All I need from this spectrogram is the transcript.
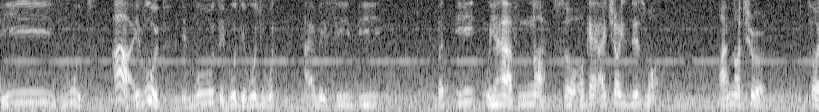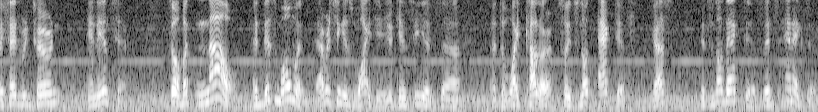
It would. Ah, it would. It would, it would, it would, it would. I, B, C, D. But E we have not. So, okay, I chose this one. I'm not sure. So I said return and insert. So, but now, at this moment, everything is white here. You can see it's uh, uh, the white color. So it's not active. Yes? It's not active. It's inactive.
